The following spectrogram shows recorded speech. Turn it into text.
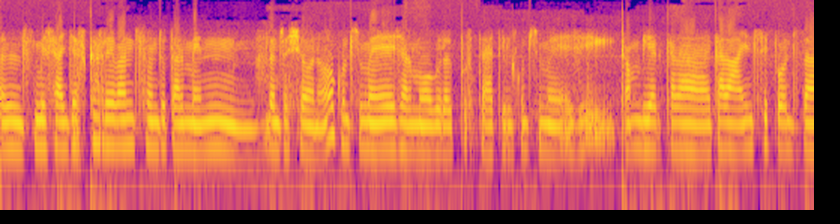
els missatges que reben són totalment, doncs això, no? Consumeix el mòbil, el portàtil, consumeix i canvia cada, cada any, si pots, de,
